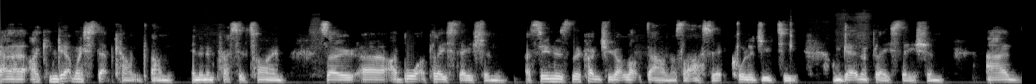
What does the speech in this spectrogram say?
uh, I can get my step count done in an impressive time. So uh, I bought a PlayStation. As soon as the country got locked down, I was like, that's it, Call of Duty. I'm getting a PlayStation. And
